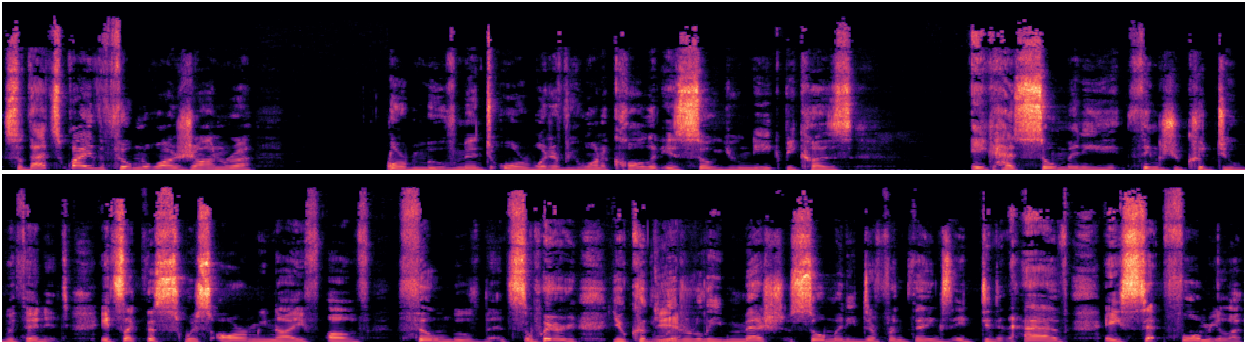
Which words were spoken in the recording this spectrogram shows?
So that's why the film noir genre or movement or whatever you want to call it is so unique because it has so many things you could do within it. It's like the Swiss Army knife of film movements where you could Yeah. literally mesh so many different things. It didn't have a set formula,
